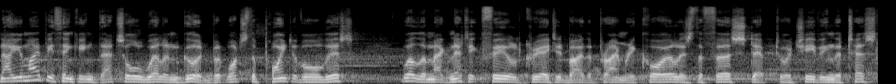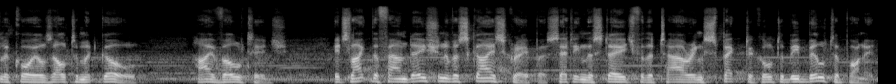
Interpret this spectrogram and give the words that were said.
Now you might be thinking, that's all well and good, but what's the point of all this? Well, the magnetic field created by the primary coil is the first step to achieving the Tesla coil's ultimate goal, high voltage. It's like the foundation of a skyscraper, setting the stage for the towering spectacle to be built upon it.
